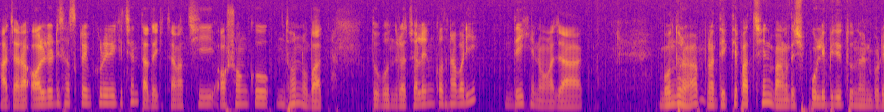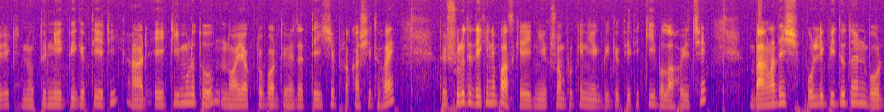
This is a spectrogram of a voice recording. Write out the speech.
আর যারা অলরেডি সাবস্ক্রাইব করে রেখেছেন, তাদেরকে জানাচ্ছি অসংখ্য ধন্যবাদ। তো বন্ধুরা, চলেন কথা না বাড়িয়ে দেখে নেওয়া যাক। বন্ধুরা, আপনারা দেখতে পাচ্ছেন বাংলাদেশ পল্লী বিদ্যুৎ উন্নয়ন বোর্ডের একটি নতুন নিয়োগ বিজ্ঞপ্তি এটি। আর এটি মূলত নয় অক্টোবর দুই হাজার প্রকাশিত হয়। তো শুরুতে দেখে নেব আজকের এই নিয়োগ সম্পর্কে নিয়োগ বিজ্ঞপ্তিতে কী বলা হয়েছে। বাংলাদেশ পল্লী বিদ্যুৎ বিদ্যুতায়ন বোর্ড,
